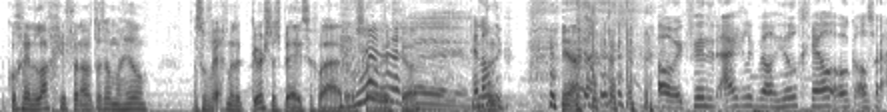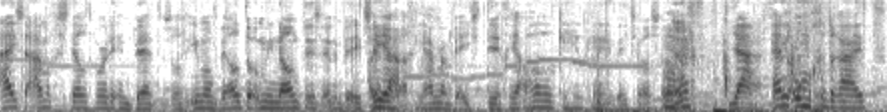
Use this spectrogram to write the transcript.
ik kon geen lachje van, het was allemaal heel... Alsof we echt met een cursus bezig waren of zo, weet je wel. Ja, ja, ja. En dan nu? Ja. oh, ik vind het eigenlijk wel heel geil, ook als er eisen aan me gesteld worden in bed. Dus als iemand wel dominant is en een beetje zegt, oh, ja. ja, maar een beetje dicht. Ja, oh, oké, oké, okay, weet je wel zo. Echt? Ja. En omgedraaid.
